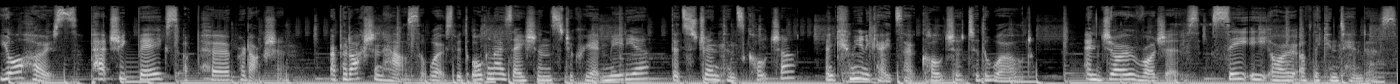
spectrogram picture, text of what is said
Your hosts, Patrick Beggs of Per Production, a production house that works with organisations to create media that strengthens culture and communicates that culture to the world. And Joe Rogers, CEO of The Contenders,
